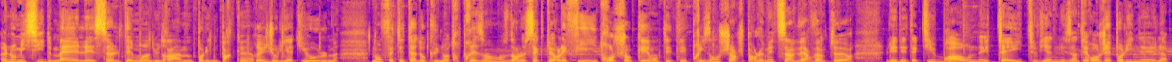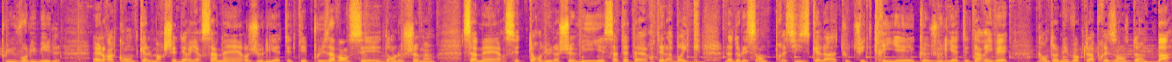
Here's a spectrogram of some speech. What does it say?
un homicide. Mais les seuls témoins du drame, Pauline Parker et Juliette Yulm, n'ont fait état d'aucune autre présence dans le secteur. Les filles, trop choquées, ont été prises en charge par le médecin. Vers 20 heures, les détectives Brown et Tate viennent les interroger. Pauline est la plus volubile. Elle raconte qu'elle marchait derrière sa mère. Juliette était plus avancée dans le chemin. Sa mère s'est tordue la cheville et sa tête a heurté la brique. L'adolescente précise qu'elle a tout de suite crié que Juliette est arrivée. Quand on évoque la présence d'un bas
